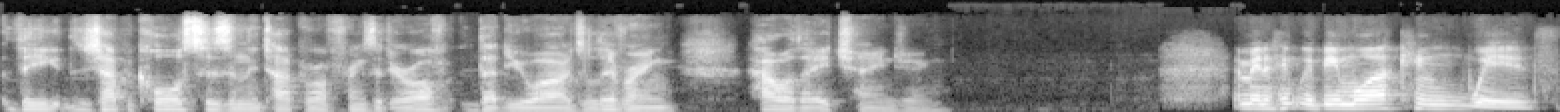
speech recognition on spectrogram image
The, the type of courses and the type of offerings that you're off- that you are delivering, how are they changing? I mean, I think we've been working with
